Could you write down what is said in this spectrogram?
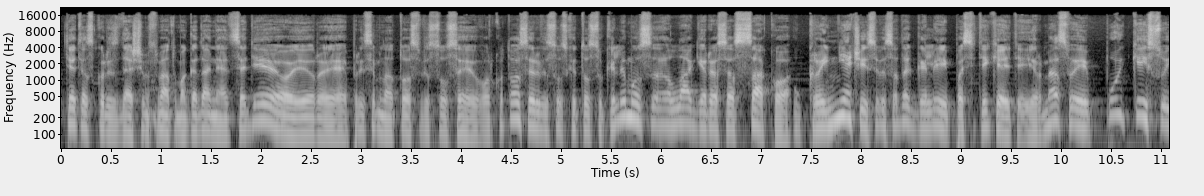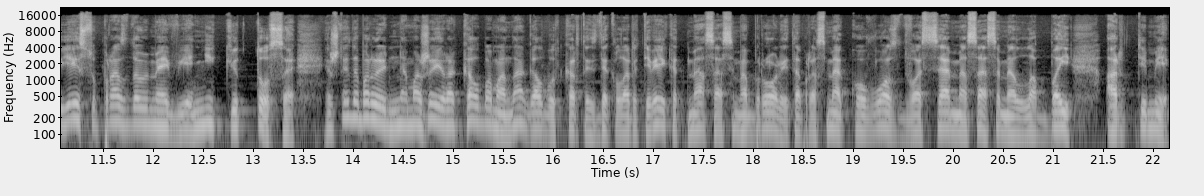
tėtis, kuris dešimt metų Magadanė atsėdėjo ir e, prisimena tos visus Vorkutos ir visus kitus sukilimus lageriuose, sako, ukrainiečiais visada galėjai pasitikėti ir mes puikiai su jais suprasdavome vieni kitus. Ir štai dabar nemažai yra kalbama, na, galbūt kartais deklaratyviai, kad mes esame broliai, ta prasme, kovos dvasia mes esame labai artimi.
